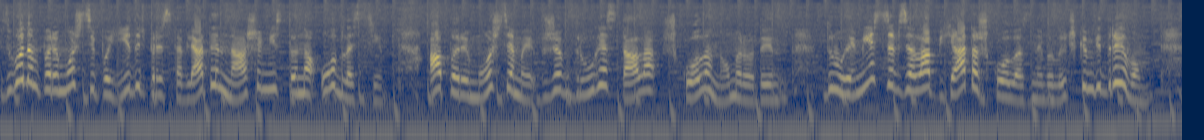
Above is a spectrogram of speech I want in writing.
Згодом переможці поїдуть представляти наше місто на області. А переможцями вже вдруге стала школа номер 1 Друге місце взяла п'ята школа з невеличким відривом.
